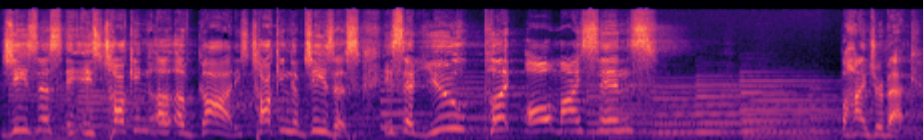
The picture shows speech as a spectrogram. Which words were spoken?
Jesus, he's talking of God, he's talking of Jesus. He said, You put all my sins behind your back.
